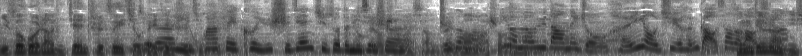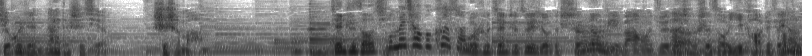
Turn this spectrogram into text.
你做过让你坚持最久的一件事情？你花费课余时间去做的那些事儿，值得吗？你有没有遇到那种很有趣、很搞笑的老师？曾经让你学会忍耐的事情是什么？坚持早起。我没翘过课算吗？如果说坚持最久的事儿，正比吧，我觉得那就是走艺考这条路。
